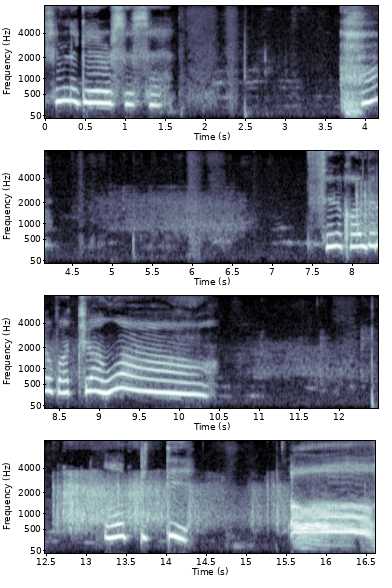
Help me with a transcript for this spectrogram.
Şimdi görürsün sen. Seni kaldırıp atacağım. Wow. O bitti. Oh.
